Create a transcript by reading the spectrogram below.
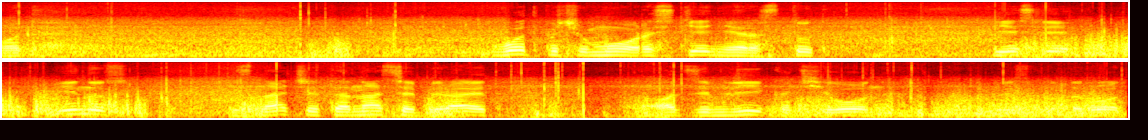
Вот. Вот почему растения растут. Если минус, значит она собирает от земли катионы, то есть водород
